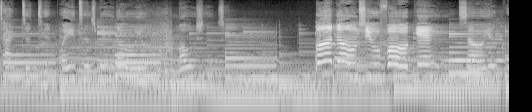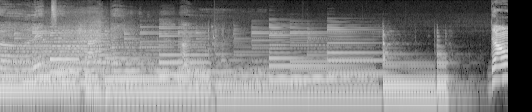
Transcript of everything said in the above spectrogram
type to tip waiters with all your emotions. Don't you forget, so you crawl into my bed. Um, don't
